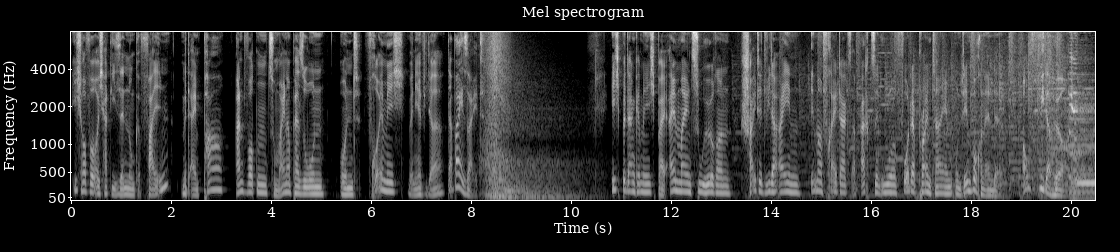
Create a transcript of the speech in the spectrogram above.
Ich hoffe, euch hat die Sendung gefallen mit ein paar Antworten zu meiner Person und freue mich, wenn ihr wieder dabei seid. Ich bedanke mich bei all meinen Zuhörern. Schaltet wieder ein, immer freitags ab 18 Uhr vor der Primetime und dem Wochenende. Auf Wiederhören!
